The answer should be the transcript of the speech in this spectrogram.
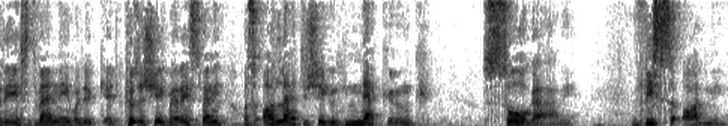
részt venni, vagy egy- egy közösségben részt venni, az ad lehetőségünk nekünk szolgálni, visszaadni.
